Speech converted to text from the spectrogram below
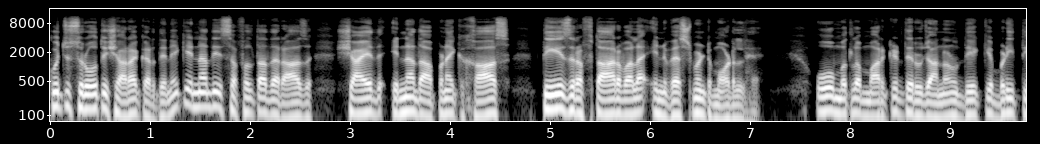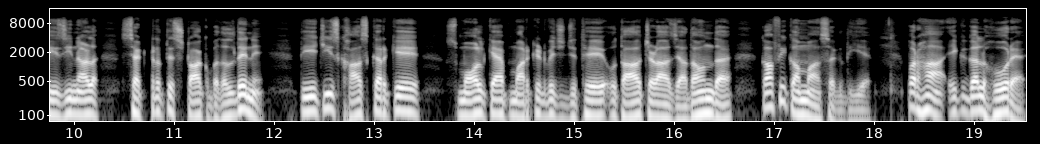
ਕੁਝ ਸਰੋਤ ਇਸ਼ਾਰਾ ਕਰਦੇ ਨੇ ਕਿ ਇਹਨਾਂ ਦੀ ਸਫਲਤਾ ਦਾ ਰਾਜ਼ ਸ਼ਾਇਦ ਇਹਨਾਂ ਦਾ ਆਪਣਾ ਇੱਕ ਖਾਸ ਤੇਜ਼ ਰਫ਼ਤਾਰ ਵਾਲਾ ਇਨਵੈਸਟਮੈਂਟ ਮਾਡਲ ਹੈ। ਉਹ ਮਤਲਬ ਮਾਰਕੀਟ ਦੇ ਰੁਝਾਨਾਂ ਨੂੰ ਦੇਖ ਕੇ ਬੜੀ ਤੇਜ਼ੀ ਨਾਲ ਸੈਕਟਰ ਤੇ ਸਟਾਕ ਬਦਲਦੇ ਨੇ। ਤੇ ਇਹ ਚੀਜ਼ ਖਾਸ ਕਰਕੇ ਸਮਾਲ ਕੈਪ ਮਾਰਕੀਟ ਵਿੱਚ ਜਿੱਥੇ ਉਤਾਰ ਚੜਾਅ ਜ਼ਿਆਦਾ ਹੁੰਦਾ ਹੈ, ਕਾਫੀ ਕੰਮ ਆ ਸਕਦੀ ਹੈ। ਪਰ ਹਾਂ, ਇੱਕ ਗੱਲ ਹੋਰ ਹੈ,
